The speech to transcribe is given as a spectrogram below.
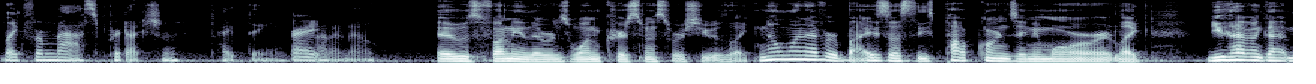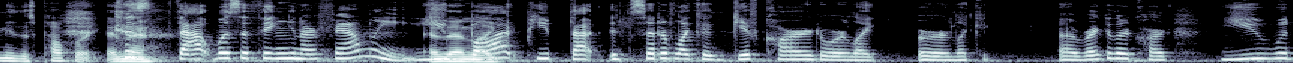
like for mass production type thing? Right. I don't know. It was funny. There was one Christmas where she was like, "No one ever buys us these popcorns anymore." Or like, "You haven't gotten me this popcorn." Because that was a thing in our family. You then, bought like- peop that instead of like a gift card or like or like a, a regular card, you would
